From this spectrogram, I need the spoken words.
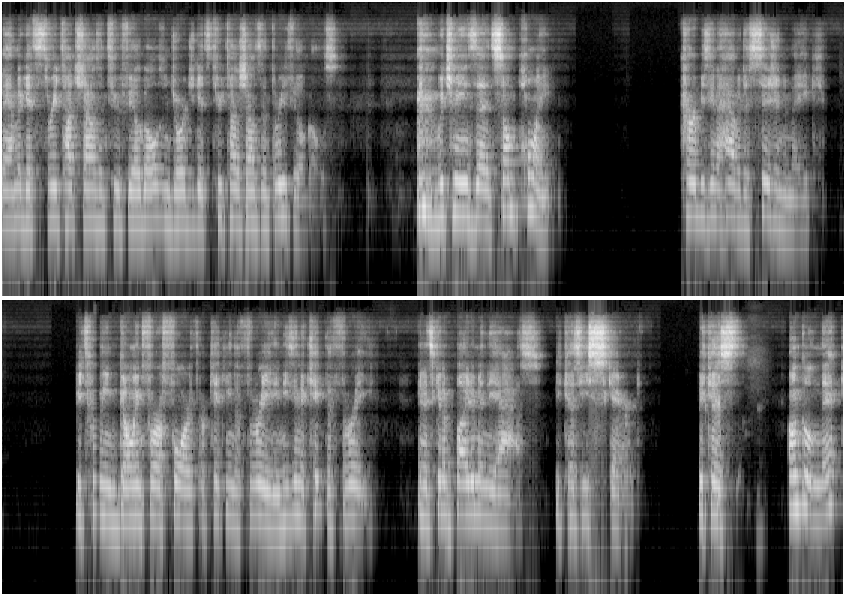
Bama gets three touchdowns and two field goals, and Georgia gets two touchdowns and three field goals. Which means that at some point, Kirby's going to have a decision to make between going for a fourth or kicking the three, and he's going to kick the three, and it's going to bite him in the ass because he's scared. Because Uncle Nick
